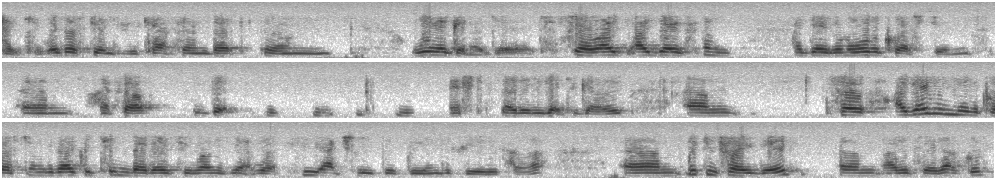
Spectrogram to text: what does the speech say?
take you with us to interview Catherine, but um, we're going to do it. So I, I gave them I gave them all the questions. Um, I felt a bit missed. I didn't get to go. Um, so I gave him all the questions. The guy called Tim Beddoes, who runs the network, he actually did the interview with her, um, which is very good. Um, I would say that's good.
